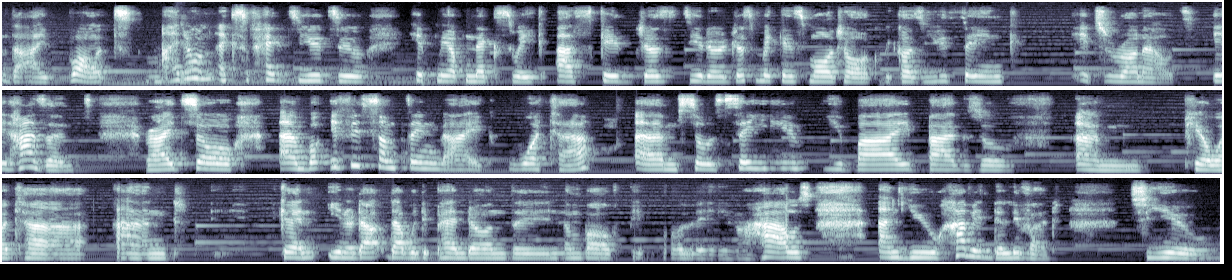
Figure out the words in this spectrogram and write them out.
that I bought, mm-hmm. I don't expect you to hit me up next week asking just, you know, just making small talk because you think it's run out. It hasn't, right? So, um, but if it's something like water, um, so say you you buy bags of um, pure water and again, you know, that, that would depend on the number of people in your house and you have it delivered to you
